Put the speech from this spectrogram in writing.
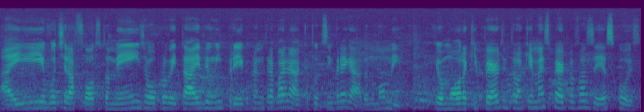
Aí eu vou tirar foto também, já vou aproveitar e ver um emprego para me trabalhar, que eu estou desempregada no momento. Porque eu moro aqui perto, então aqui é mais perto para fazer as coisas.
